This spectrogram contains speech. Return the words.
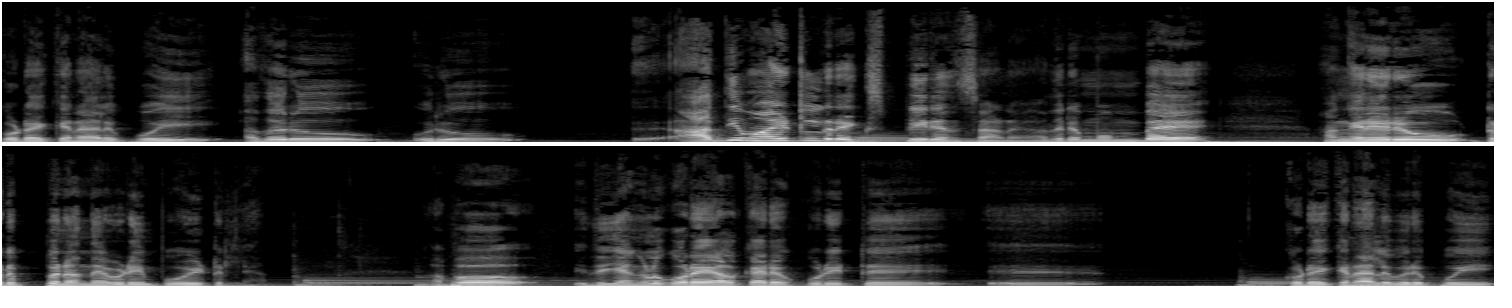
കൊടൈക്കനാൽ പോയി. അതൊരു ഒരു ആദ്യമായിട്ടുള്ളൊരു എക്സ്പീരിയൻസ് ആണ്. അതിന് മുമ്പേ അങ്ങനെ ഒരു ട്രിപ്പിനൊന്നും എവിടെയും പോയിട്ടില്ല. അപ്പോൾ ഇത് ഞങ്ങൾ കുറേ ആൾക്കാരെ കൂടിയിട്ട് കൊടൈക്കനാൽ വരെ പോയി.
